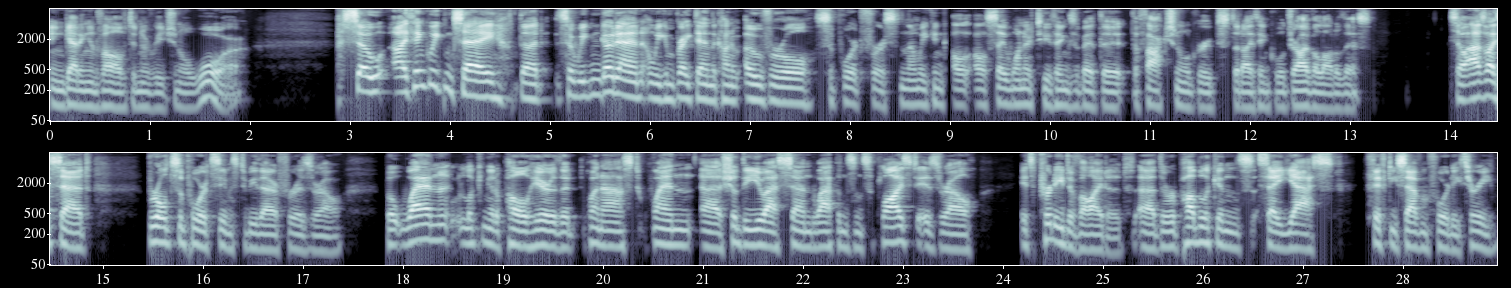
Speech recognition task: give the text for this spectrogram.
in getting involved in a regional war. So I think we can say that. So we can go down and we can break down the kind of overall support first, and then we can. I'll, I'll, say one or two things about the the factional groups that I think will drive a lot of this. So as I said, broad support seems to be there for Israel. But when looking at a poll here, that when asked when uh, should the U.S. send weapons and supplies to Israel, it's pretty divided. Uh, the Republicans say yes, 57 43.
